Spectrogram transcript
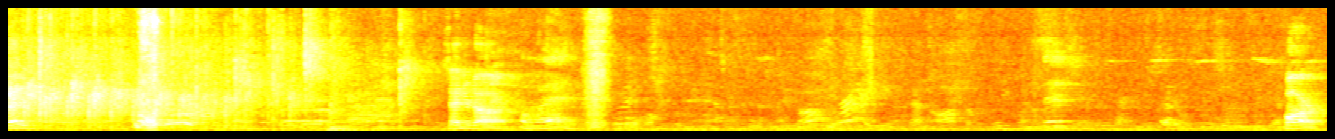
Ready? Send your dog. Away. Bar.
